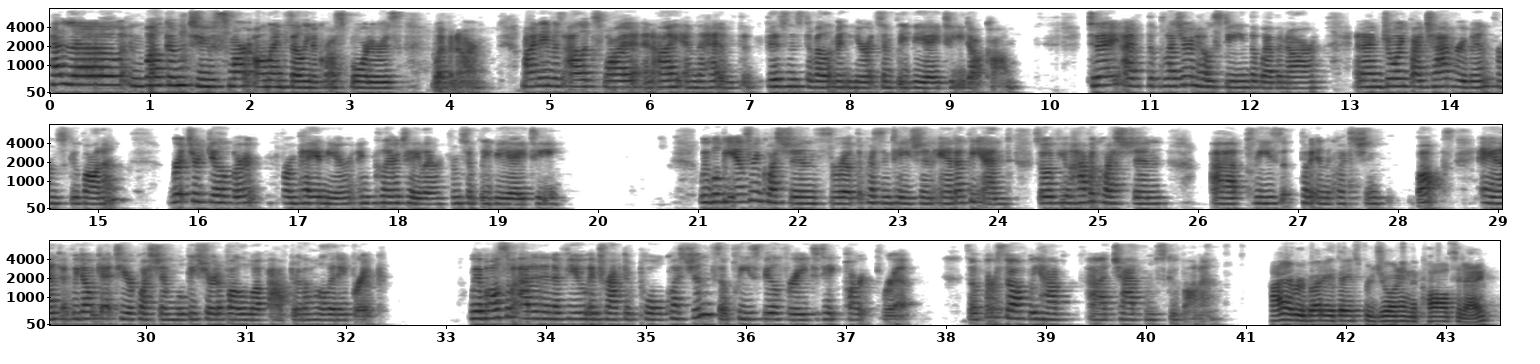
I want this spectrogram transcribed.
Hello and welcome to Smart Online Selling Across Borders webinar. My name is Alex Wyatt and I am the head of business development here at simplyvat.com. Today I have the pleasure in hosting the webinar and I'm joined by Chad Rubin from Skubana, Richard Gilbert from Payoneer, and Claire Taylor from Simply VAT. We will be answering questions throughout the presentation and at the end, so if you have a question, uh, please put it in the question box, and if we don't get to your question, we'll be sure to follow up after the holiday break. We have also added in a few interactive poll questions, so please feel free to take part through it. So first off, we have uh, Chad from Skubana. Hi, everybody. Thanks for joining the call today.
